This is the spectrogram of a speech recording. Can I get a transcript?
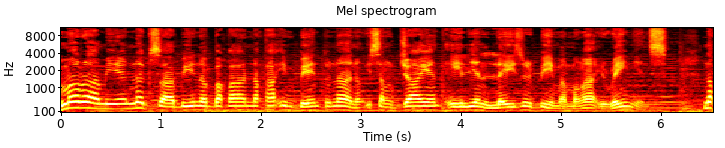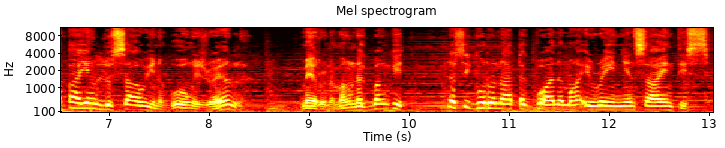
Marami ang nagsabi na baka nakaimbento na ng isang giant alien laser beam ang mga Iranians na kayang lusawin ang buong Israel. Meron namang nagbanggit na siguro natagpuan ng mga Iranian scientists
